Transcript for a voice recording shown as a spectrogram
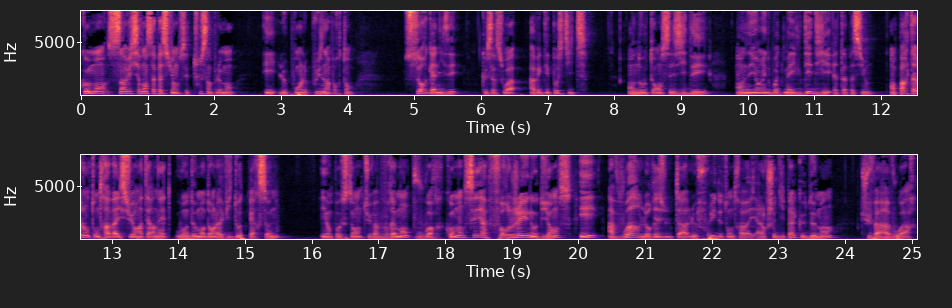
comment s'investir dans sa passion, c'est tout simplement, et le point le plus important, s'organiser. Que ce soit avec des post-it, en notant ses idées, en ayant une boîte mail dédiée à ta passion, en partageant ton travail sur Internet ou en demandant l'avis d'autres personnes. Et en postant, tu vas vraiment pouvoir commencer à forger une audience et avoir le résultat, le fruit de ton travail. Alors je ne dis pas que demain, tu vas avoir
